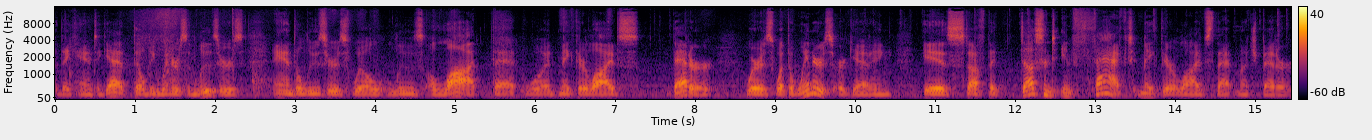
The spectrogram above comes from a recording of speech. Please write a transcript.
they can to get there'll be winners and losers and the losers will lose a lot that would make their lives better whereas what the winners are getting is stuff that doesn't in fact make their lives that much better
